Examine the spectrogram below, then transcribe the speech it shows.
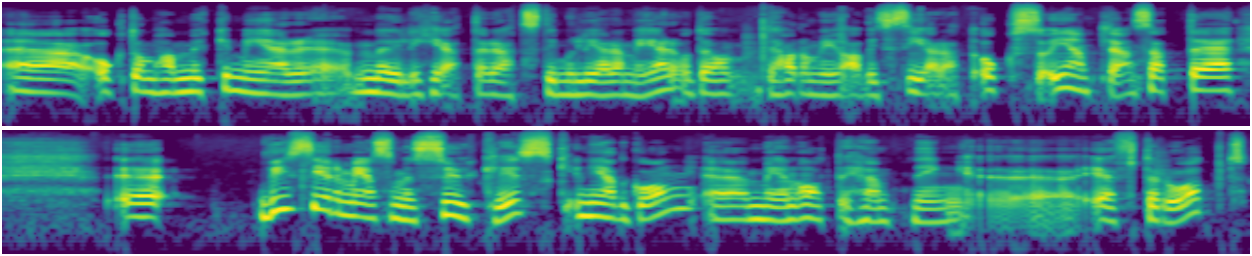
eh, och de har mycket mer eh, möjligheter att stimulera mer. Och det har de ju aviserat också. egentligen. Så att, eh, eh vi ser det mer som en cyklisk nedgång eh, med en återhämtning eh, efteråt.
